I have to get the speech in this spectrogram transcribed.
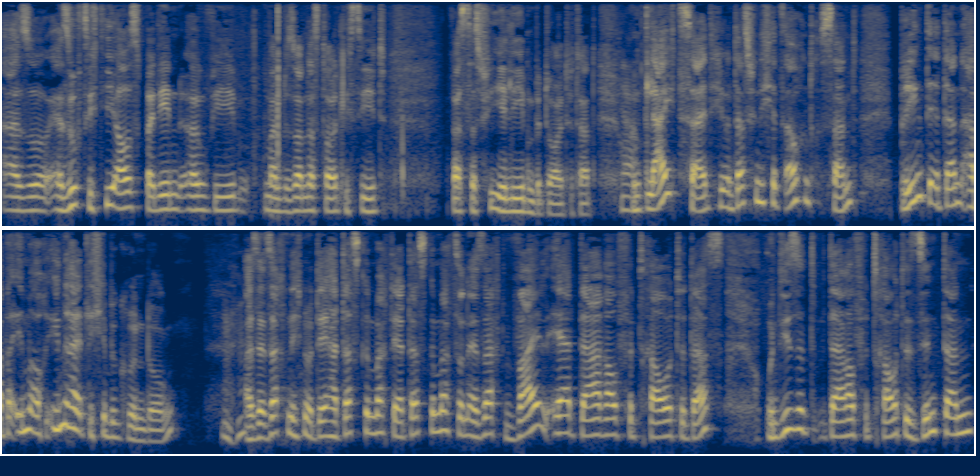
also er sucht sich die aus, bei denen irgendwie man besonders deutlich sieht, was das für ihr Leben bedeutet hat. Ja. Und gleichzeitig, und das finde ich jetzt auch interessant, bringt er dann aber immer auch inhaltliche Begründungen Mhm. Also er sagt nicht nur, der hat das gemacht, der hat das gemacht, sondern er sagt, weil er darauf vertraute das. Und diese darauf vertraute sind dann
